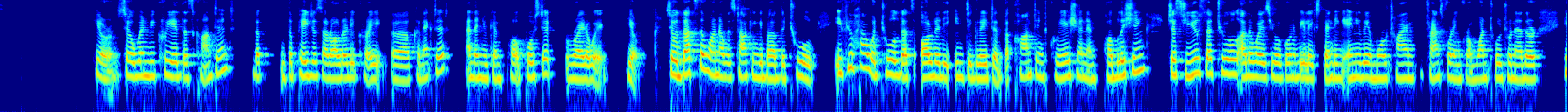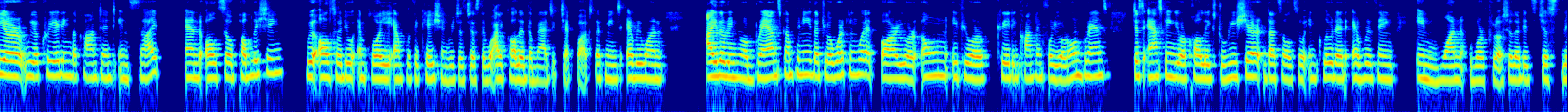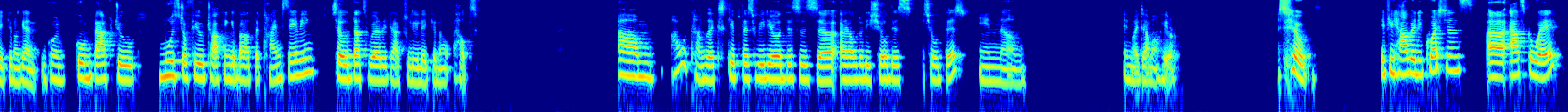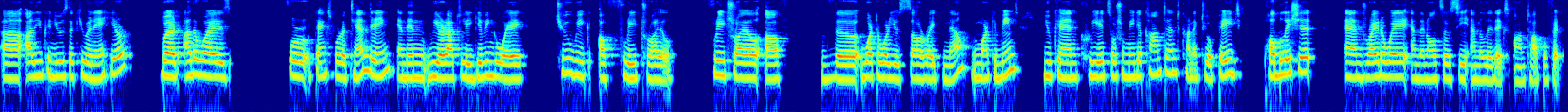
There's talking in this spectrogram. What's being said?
here. So when we create this content, the, the pages are already create, uh, connected, and then you can po post it right away here. So that's the one I was talking about, the tool. If you have a tool that's already integrated, the content creation and publishing, just use that tool. Otherwise, you're going to be like spending anyway more time transferring from one tool to another. Here, we are creating the content inside and also publishing. We also do employee amplification, which is just the, I call it the magic checkbox. That means everyone either in your brand's company that you're working with or your own, if you're creating content for your own brands, just asking your colleagues to reshare, that's also included everything in one workflow so that it's just like, you know, again, going, going back to most of you talking about the time saving. So that's where it actually like, you know, helps. Um, I would kind of like skip this video. This is, uh, I already showed this, showed this in, um, in my demo here. So if you have any questions, uh, ask away. Uh, you can use the Q&A here. But otherwise, for thanks for attending. And then we are actually giving away two week of free trial, free trial of the whatever you saw right now, MarketBeam's. You can create social media content, connect to a page, publish it, and right away, and then also see analytics on top of it.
